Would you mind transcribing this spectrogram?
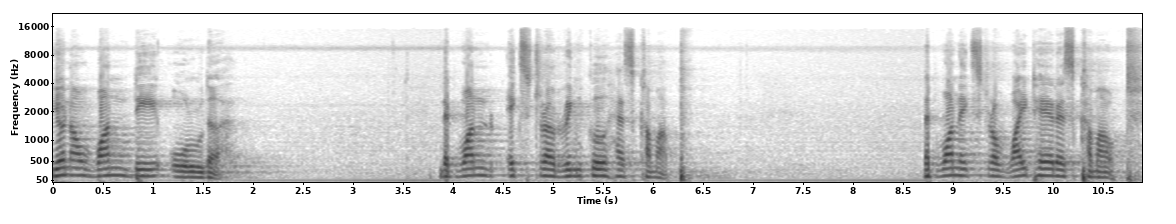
You're now one day older. That one extra wrinkle has come up. That one extra white hair has come out.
